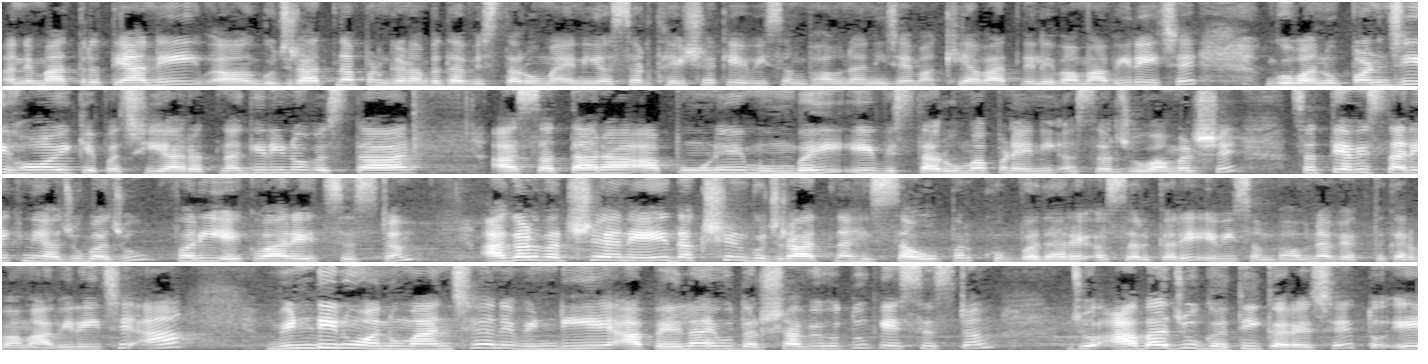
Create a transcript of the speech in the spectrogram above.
અને માત્ર ત્યાં નહીં ગુજરાતના પણ ઘણા બધા વિસ્તારોમાં એની અસર થઈ શકે એવી સંભાવનાની જેમ આખી આ વાતને લેવામાં આવી રહી છે. ગોવાનું પણજી હોય કે પછી આ રત્નાગીરીનો વિસ્તાર, આ સતારા, આ પુણે, મુંબઈ એ વિસ્તારોમાં પણ એની અસર જોવા મળશે. સત્યાવીસ તારીખની આજુબાજુ ફરી એકવાર એ જ સિસ્ટમ આગળ વધશે અને એ દક્ષિણ ગુજરાતના હિસ્સાઓ પર ખૂબ વધારે અસર કરે એવી સંભાવના વ્યક્ત કરવામાં આવી રહી છે. આ વિંડીનું અનુમાન છે અને વિંડીએ આ પહેલાં એવું દર્શાવ્યું હતું કે સિસ્ટમ જો આ બાજુ ગતિ કરે છે, તો એ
